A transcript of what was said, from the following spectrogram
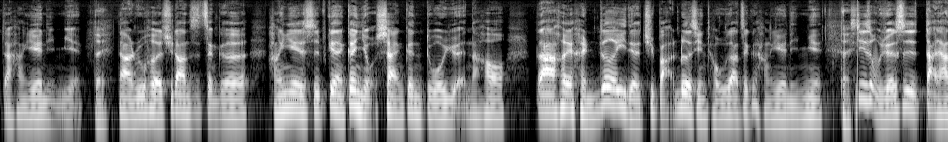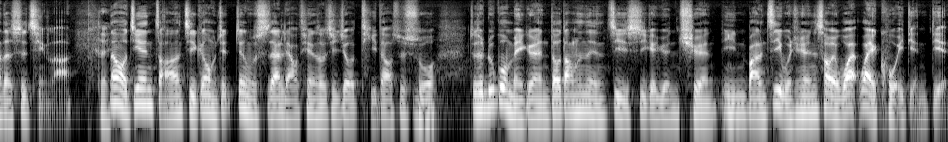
的行业里面。对，那如何去让这整个行业是变得更友善、更多元，然后大家会很乐意的去把热情投入到这个行业里面。对，其实我觉得是大家的事情啦。对，那我今天早上其实跟我们建建筑师在聊天的时候，其实就提到是说，嗯、就是如果每个人都当成自己是一个圆圈，你把你自己圆圈圈稍微外外扩一点点，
